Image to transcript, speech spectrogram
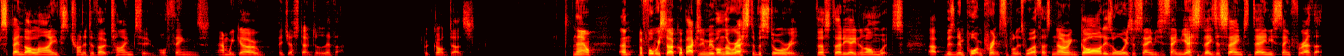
spend our lives trying to devote time to, or things, and we go, they just don't deliver. But God does. Now, um, before we circle back, as we move on the rest of the story, verse 38 and onwards, uh, there's an important principle it's worth us knowing. God is always the same. He's the same yesterday, he's the same today, and he's the same forever.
